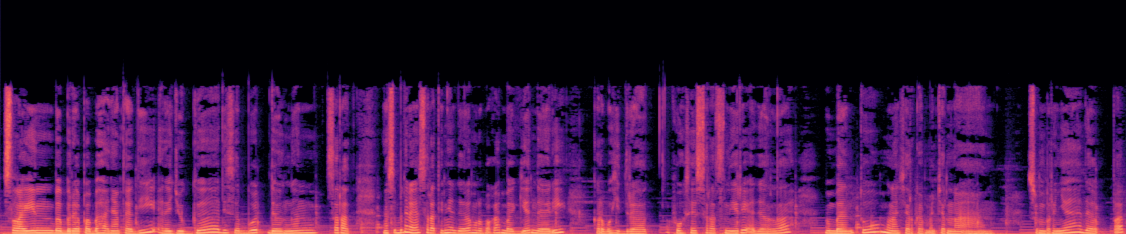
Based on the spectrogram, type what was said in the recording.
Selain beberapa bahannya tadi, ada juga disebut dengan serat. Nah, sebenarnya serat ini adalah merupakan bagian dari karbohidrat. Fungsi serat sendiri adalah membantu melancarkan pencernaan. Sumbernya dapat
